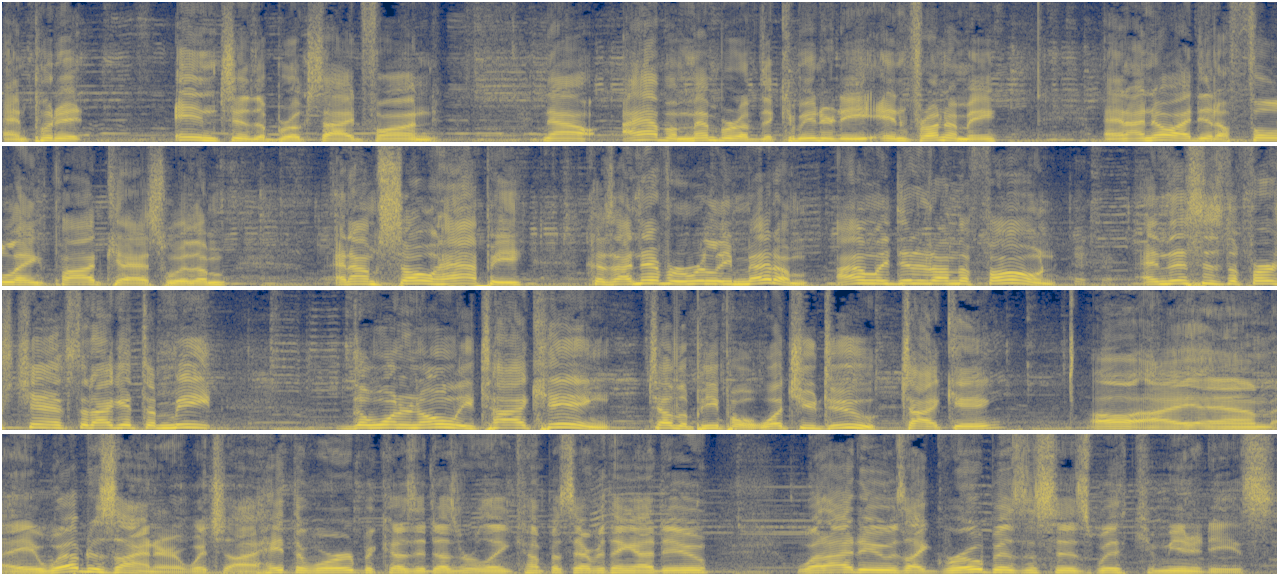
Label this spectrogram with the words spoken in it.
and put it into the Brookside Fund. Now, I have a member of the community in front of me, and I know I did a full length podcast with him, and I'm so happy because I never really met him. I only did it on the phone. And this is the first chance that I get to meet the one and only Ti King. Tell the people what you do, Ti King. Oh, I am a web designer, which I hate the word because it doesn't really encompass everything I do. What I do is I grow businesses with communities.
